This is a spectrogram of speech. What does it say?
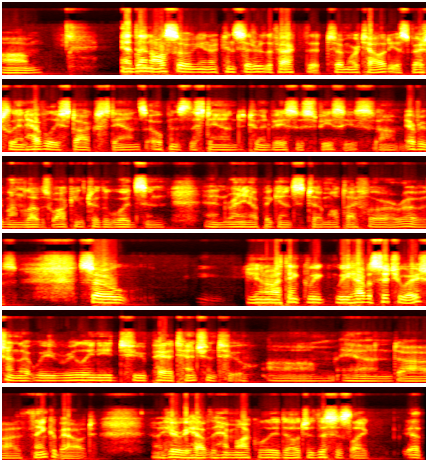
Um, and then also, you know, consider the fact that uh, mortality, especially in heavily stocked stands, opens the stand to invasive species. Um, everyone loves walking through the woods and, and running up against uh, multiflora rose. So, you know, I think we, we have a situation that we really need to pay attention to um, and uh, think about. Uh, here we have the hemlock woolly adelgid. This is like at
